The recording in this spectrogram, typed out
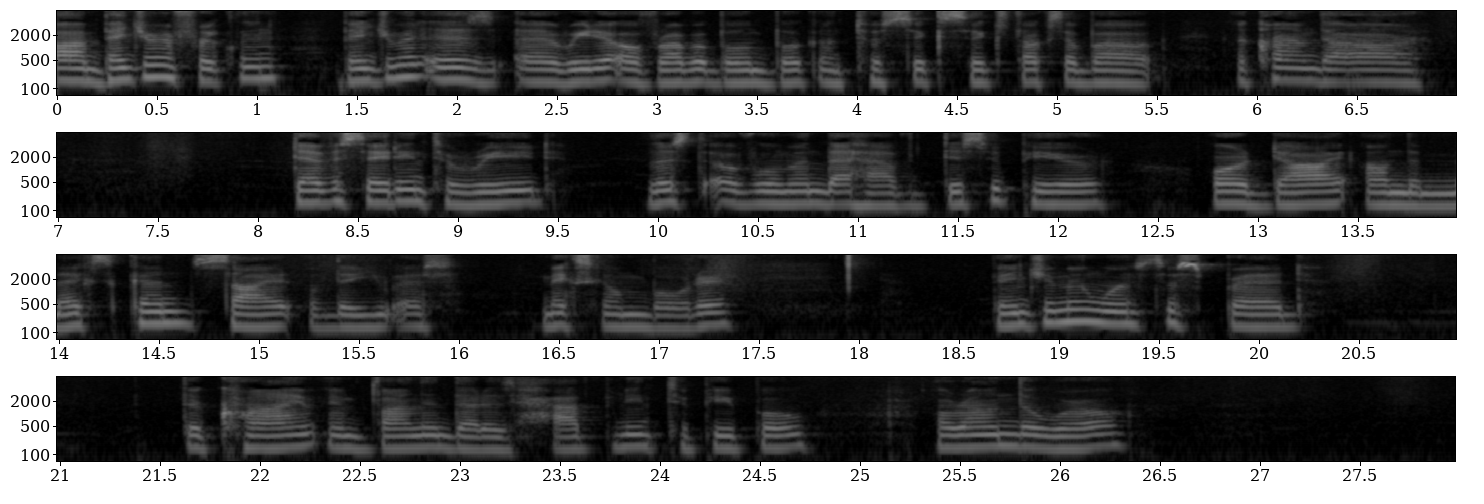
Um, Benjamin Franklin. Benjamin is a reader of Robert Bowen book on 266 talks about a crime that are devastating to read. List of women that have disappeared or died on the Mexican side of the US Mexican border. Benjamin wants to spread the crime and violence that is happening to people around the world.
